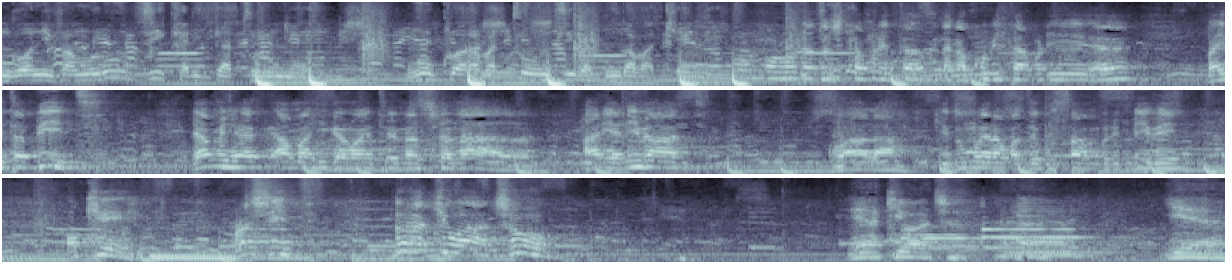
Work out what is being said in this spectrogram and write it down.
ngo iva mu ruzi karigaturume nk'uko hari abatunzi bagunga abakene. Umuntu muri tazi eh, amahiganwa interinasiyonari hariya n'ibandi wala kidumu yaramaze gusambura imbibi. Oke rashidi duhake iwacu yeah akiwacu yeah.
